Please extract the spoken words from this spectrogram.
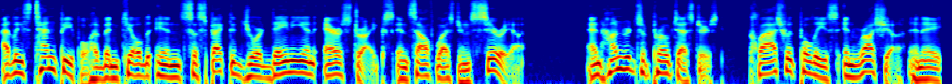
At least 10 people have been killed in suspected Jordanian airstrikes in southwestern Syria, and hundreds of protesters clash with police in Russia in a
